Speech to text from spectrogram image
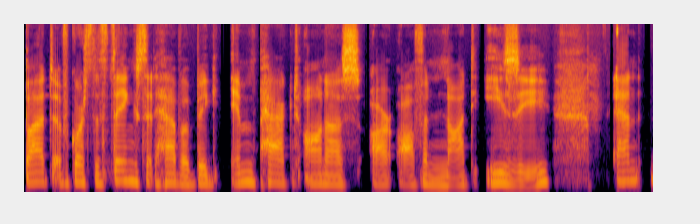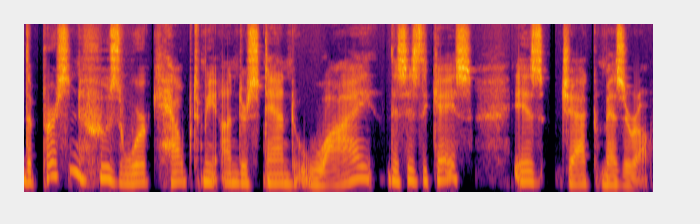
But of course, the things that have a big impact on us are often not easy. And the person whose work helped me understand why this is the case is Jack Mezirow.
